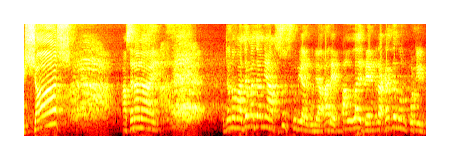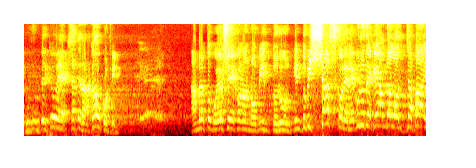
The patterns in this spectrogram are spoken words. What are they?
বিশ্বাস আছে না নাই? এজন্য মাঝে মাঝে আমি আফসুস করি আর বলি আরে পাল্লায় ব্যাগ রাখা যেমন কঠিন, হুজুরদেরকেও একসাথে রাখাও কঠিন। আমরা তো বয়সে এখনও নবীন, তরুণ, কিন্তু বিশ্বাস করেন, এগুলো দেখে আমরা লজ্জা পাই,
